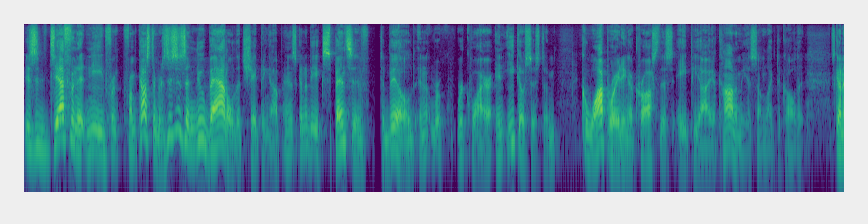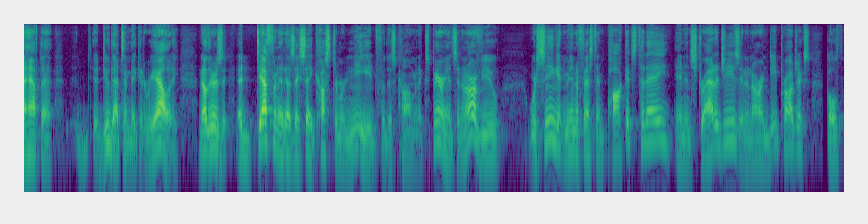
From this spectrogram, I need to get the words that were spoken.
is a definite need for, from customers. This is a new battle that's shaping up and it's going to be expensive to build and it re require an ecosystem cooperating across this API economy, as some like to call it. It's going to have to do that to make it a reality. Now there's a definite, as I say, customer need for this common experience. And in our view, we're seeing it manifest in pockets today and in strategies and in R&D projects, both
